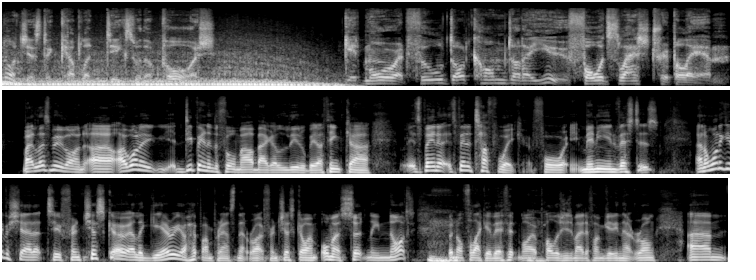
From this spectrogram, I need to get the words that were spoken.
Not just a couple of dicks with a Porsche. Get more at fool.com.au forward slash triple M. Mate, let's move on. Uh, I want to dip into the Fool mailbag a little bit. I think uh, it's been a, it's been a tough week for many investors, and I want to give a shout out to Francesco Alighieri. I hope I'm pronouncing that right, Francesco. I'm almost certainly not, but not for lack of effort. My apologies, mate, if I'm getting that wrong. Um,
